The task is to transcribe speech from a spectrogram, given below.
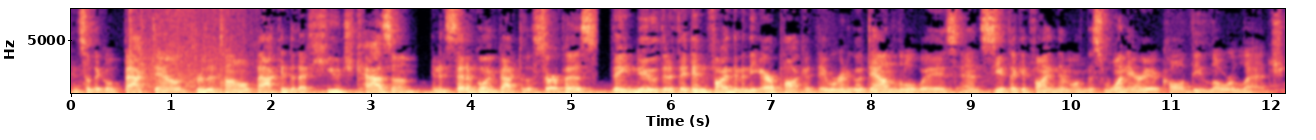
And so they go back down through the tunnel, back into that huge chasm. And instead of going back to the surface, they knew that if they didn't find them in the air pocket, they were going to go down a little ways and see if they could find them on this one area called the lower ledge.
